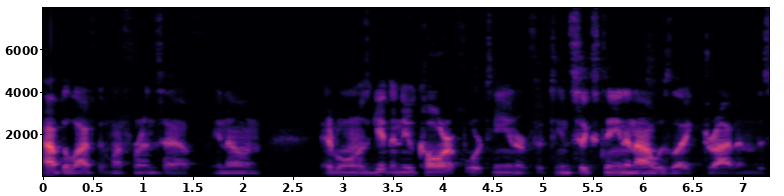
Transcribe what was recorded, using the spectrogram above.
have the life that my friends have you know and everyone was getting a new car at 14 or 15 16 and i was like driving this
